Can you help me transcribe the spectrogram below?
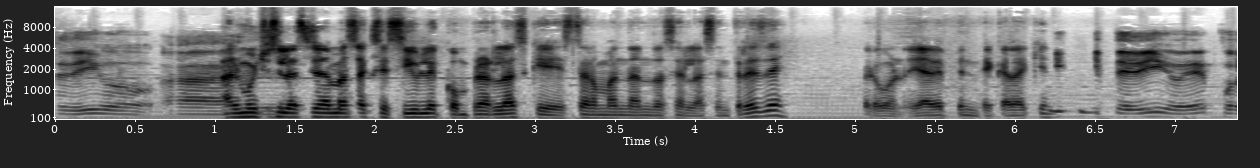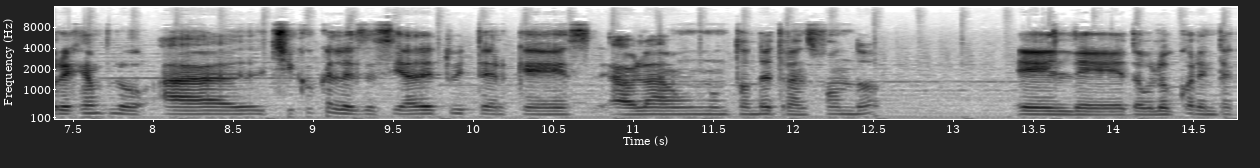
Te digo, al muchos se les hace más accesible comprarlas que estar mandando a hacerlas en 3D. Pero bueno, ya depende de cada quien. Y, y te digo, eh, por ejemplo, al chico que les decía de Twitter que es habla un montón de trasfondo, el de W40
